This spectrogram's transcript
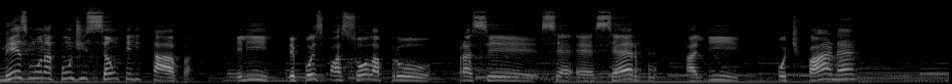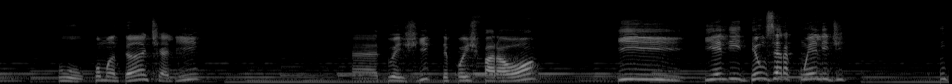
Mesmo na condição que ele estava. Ele depois passou lá para ser é, servo ali, Potifar, né? O comandante ali é, do Egito, depois de Faraó. E, e ele, Deus era com ele de, em,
